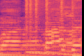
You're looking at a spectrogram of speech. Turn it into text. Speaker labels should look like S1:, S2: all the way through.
S1: Bye.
